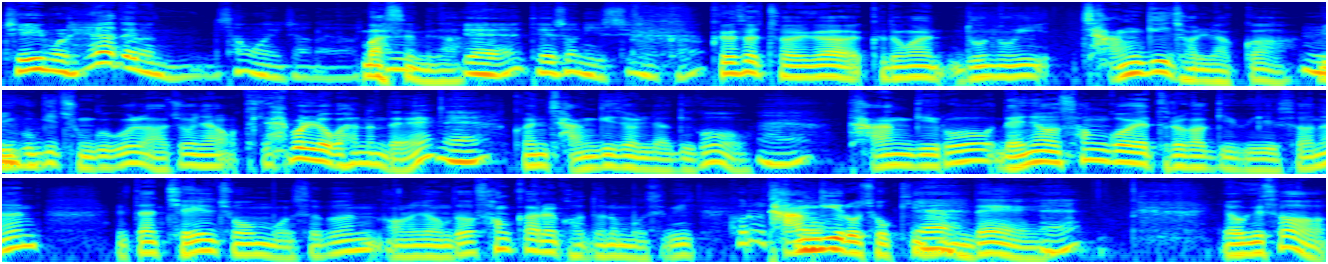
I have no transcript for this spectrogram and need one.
재임을 해야 되는 상황이잖아요. 맞습니다. 예, 대선이 있으니까. 그래서 저희가 그동안 누누이 장기 전략과 음. 미국이 중국을 아주 그냥 어떻게 해보려고 하는데 예. 그건 장기 전략이고 예. 단기로 내년 선거에 들어가기 위해서는 일단 제일 좋은 모습은 어느 정도 성과를 거두는 모습이 그렇죠. 단기로 좋긴 예. 한데 예. 여기서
